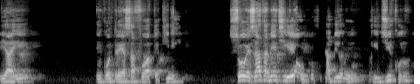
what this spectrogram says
E aí encontrei essa foto aqui. Sou exatamente eu, com esse cabelo ridículo.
